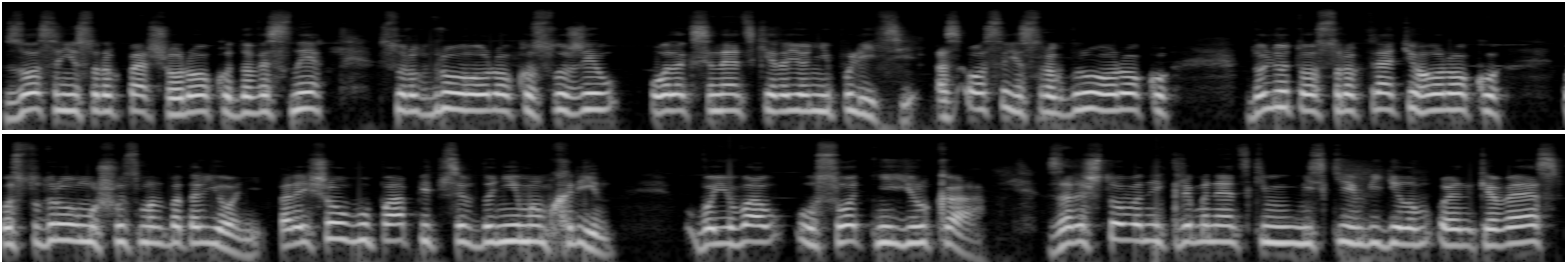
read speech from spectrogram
З осені 41-го року до весни 42-го року служив у Олексинецькій районній поліції, а з осені 42-го року до лютого 43-го року у 102-му шуцман батальйоні. Перейшов в УПА під псевдонімом Хрін, воював у сотні Юрка. Заарештований Кременецьким міським відділом УНКВС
